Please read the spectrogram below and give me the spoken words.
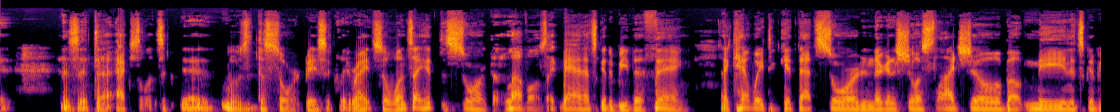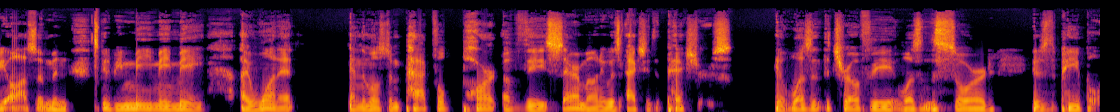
is it uh, excellence? Uh, it was the sword, basically, right? So once I hit the sword, the level, I was like, man, that's going to be the thing. I can't wait to get that sword, and they're going to show a slideshow about me, and it's going to be awesome, and it's going to be me, me, me. I won it, and the most impactful part of the ceremony was actually the pictures. It wasn't the trophy, it wasn't the sword, it was the people.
